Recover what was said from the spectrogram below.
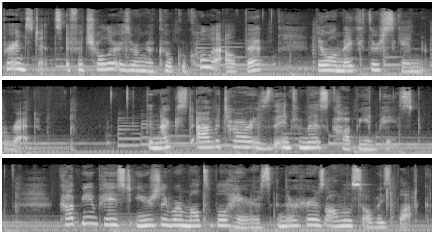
For instance, if a troller is wearing a Coca Cola outfit, they will make their skin red. The next avatar is the infamous copy and paste. Copy and paste usually wear multiple hairs, and their hair is almost always black.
